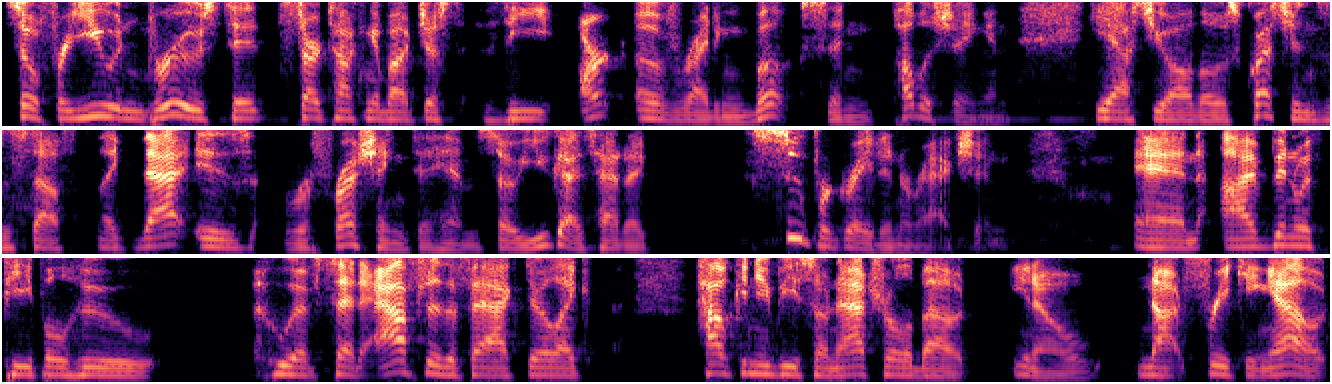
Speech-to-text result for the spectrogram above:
So for you and bruce to start talking about just the art of writing books and publishing and he asked you all those questions and stuff like that is refreshing to him. So you guys had a super great interaction. And i've been with people who who have said after the fact they're like how can you be so natural about you know not freaking out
